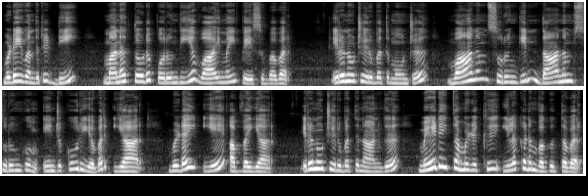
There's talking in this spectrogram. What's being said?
விடை வந்துட்டு டி மனத்தோடு பொருந்திய வாய்மை பேசுபவர். இருநூற்றி இருபத்தி மூன்று வானம் சுருங்கின் தானம் சுருங்கும் என்று கூறியவர் யார்? விடை ஏ ஔவையார். இருநூற்றி இருபத்தி நான்கு மேடை தமிழுக்கு இலக்கணம் வகுத்தவர்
